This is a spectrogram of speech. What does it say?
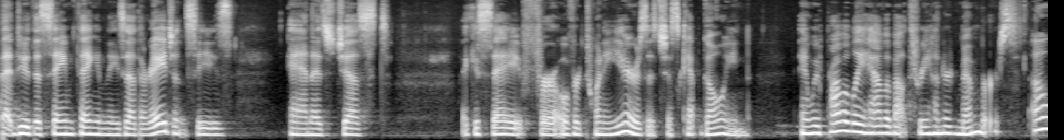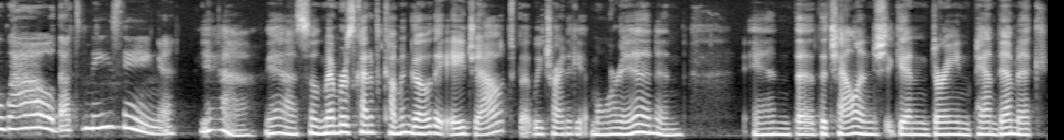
that do the same thing in these other agencies. And it's just, like I say, for over 20 years, it's just kept going. And we probably have about 300 members. Oh, wow. That's amazing. Yeah, yeah. So members kind of come and go; they age out, but we try to get more in. And and the the challenge again during pandemic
